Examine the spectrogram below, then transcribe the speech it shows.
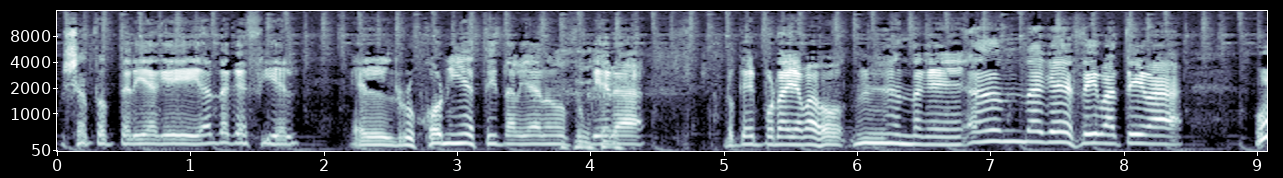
Mucha tontería que anda que fiel. El Rusconi este italiano supiera lo que hay por ahí abajo. Anda que, anda que sí, Bativa. ¡Uf!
